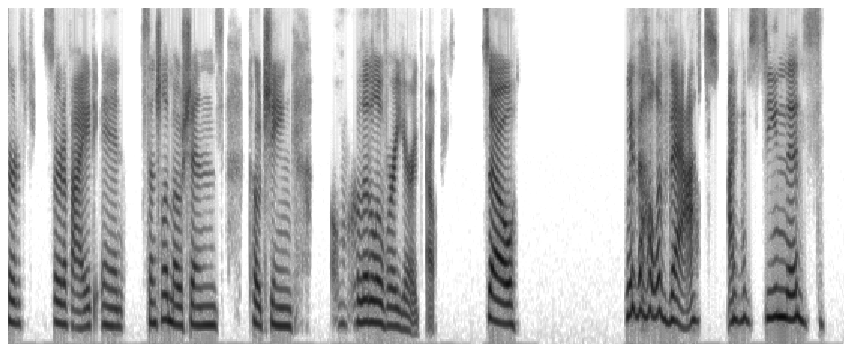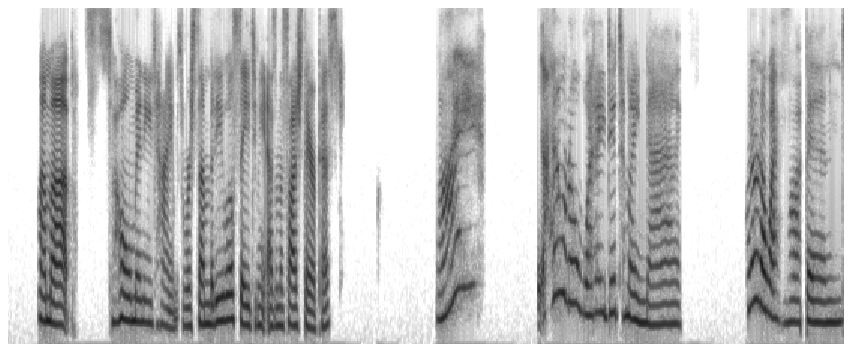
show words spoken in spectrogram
certi- certified in essential emotions coaching a little over a year ago. So, with all of that, I have seen this come up so many times where somebody will say to me as a massage therapist, I I don't know what I did to my neck I don't know what happened.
